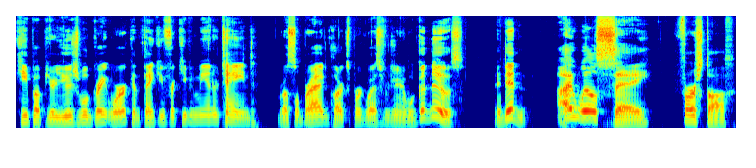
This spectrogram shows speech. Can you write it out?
Keep up your usual great work, and thank you for keeping me entertained. Russell Bragg, Clarksburg, West Virginia. Well, good news. It didn't. I will say, first off,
